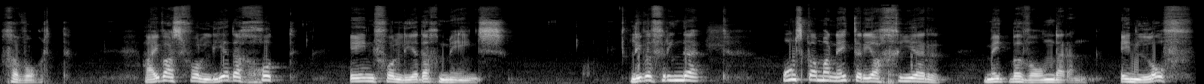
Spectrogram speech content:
geword. Hy was volledig God en volledig mens. Liewe vriende, ons kan maar net reageer met bewondering en lof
